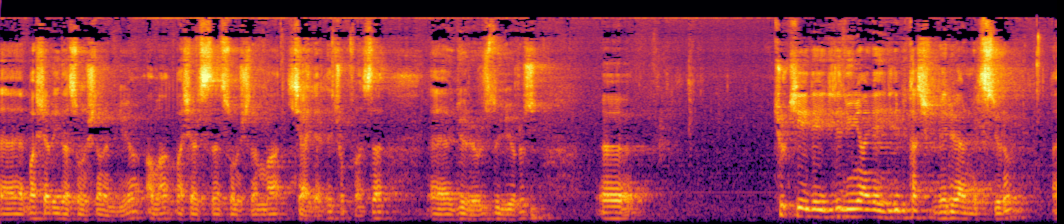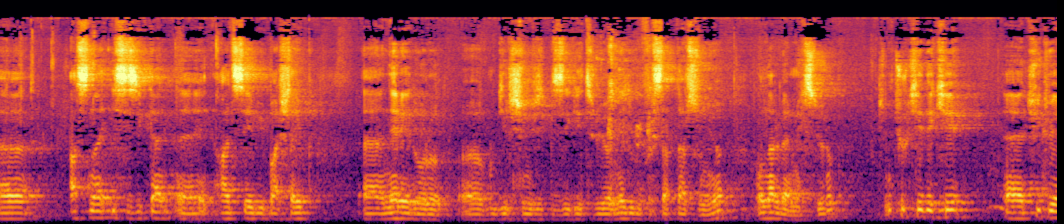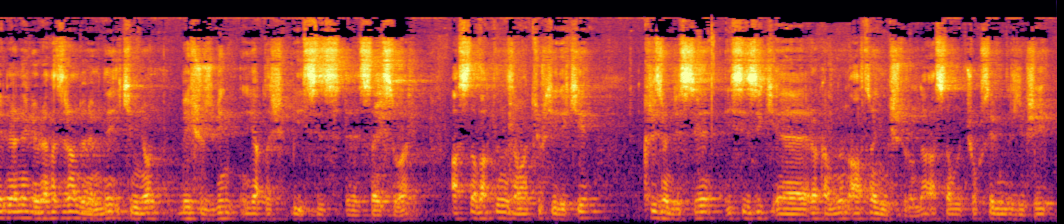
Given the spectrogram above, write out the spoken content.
e, başarıyla sonuçlanabiliyor. Ama başarısız sonuçlanma hikayeleri de çok fazla e, görüyoruz, duyuyoruz. E, Türkiye ile ilgili, dünya ile ilgili birkaç veri vermek istiyorum. Ee, aslında işsizlikten e, hadiseye bir başlayıp e, nereye doğru e, bu girişimcilik bizi getiriyor, ne gibi fırsatlar sunuyor, onları vermek istiyorum. Şimdi Türkiye'deki e, TÜİK verilerine göre Haziran döneminde 2 milyon 500 bin yaklaşık bir işsiz e, sayısı var. Aslına baktığınız zaman Türkiye'deki kriz öncesi işsizlik e, rakamının altına inmiş durumda. Aslında bu çok sevindirici bir şey.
